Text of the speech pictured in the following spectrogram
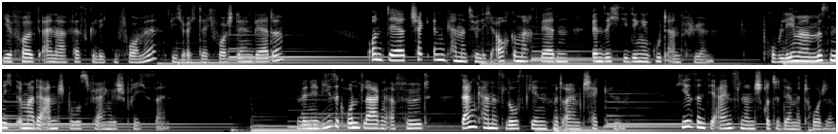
Ihr folgt einer festgelegten Formel, die ich euch gleich vorstellen werde. Und der Check-in kann natürlich auch gemacht werden, wenn sich die Dinge gut anfühlen. Probleme müssen nicht immer der Anstoß für ein Gespräch sein. Wenn ihr diese Grundlagen erfüllt, dann kann es losgehen mit eurem Check-in. Hier sind die einzelnen Schritte der Methode,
